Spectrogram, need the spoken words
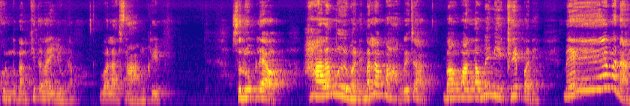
คุณกำลังคิดอะไรอยู่น่ะวันละสามคลิป สรุปแล้วหาละมือบันนี้มันลำบากด้วยจ้ะบางวันเราไม่มีคลิปบันนี้แม้มันอะ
